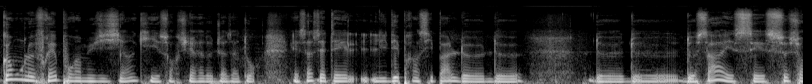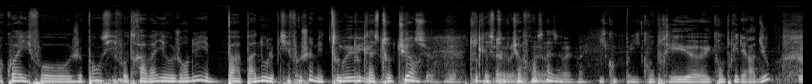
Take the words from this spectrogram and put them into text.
comme on le ferait pour un musicien qui sortirait de jazz à tour et ça c'était l'idée principale de, de de, de, de ça et c'est ce sur quoi il faut, je pense, il faut travailler aujourd'hui. Pas, pas nous, le petit faucheux, mais toute la structure, toutes les structures françaises. Y, compris, euh, y compris les radios. Mm.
